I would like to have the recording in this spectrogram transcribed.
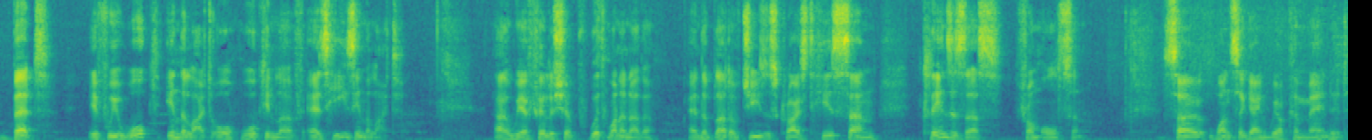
But if we walk in the light or walk in love as He is in the light, uh, we have fellowship with one another, and the blood of Jesus Christ, His Son, cleanses us from all sin. So, once again, we are commanded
